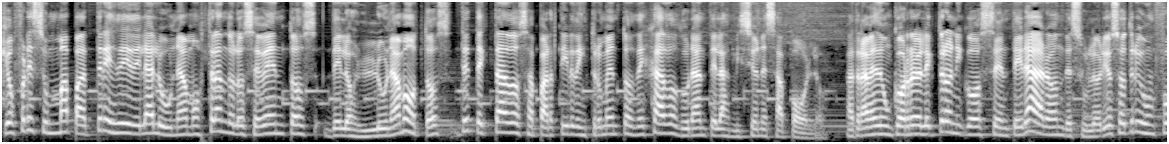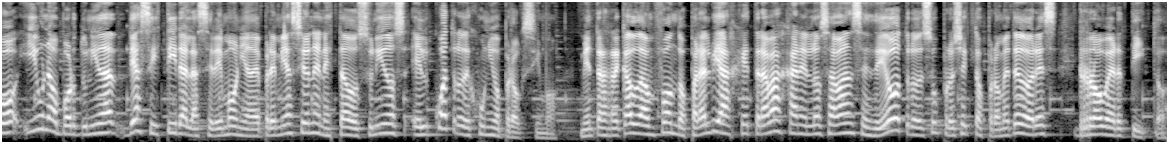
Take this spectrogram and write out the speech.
que ofrece un mapa 3D de la Luna mostrando los eventos de los lunamotos detectados a partir de instrumentos dejados durante las misiones Apolo. A través de un correo electrónico se enteraron de su glorioso triunfo y una oportunidad de asistir a la ceremonia de premiación en Estados Unidos el 4 de junio próximo. Mientras recaudan fondos para el viaje, trabajan en los avances de otro de sus proyectos prometedores, Robertito,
